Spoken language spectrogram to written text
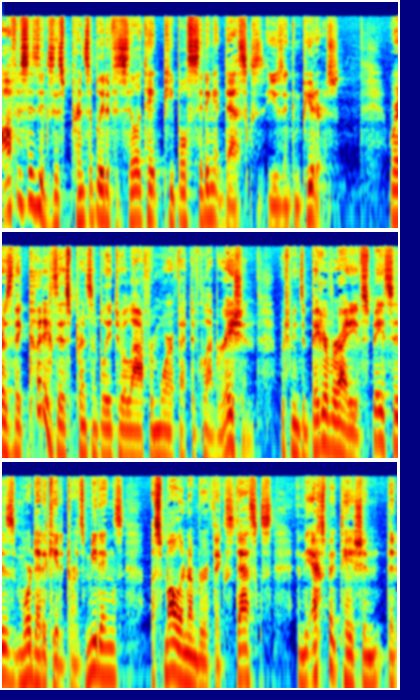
Offices exist principally to facilitate people sitting at desks using computers whereas they could exist principally to allow for more effective collaboration, which means a bigger variety of spaces, more dedicated towards meetings, a smaller number of fixed desks, and the expectation that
